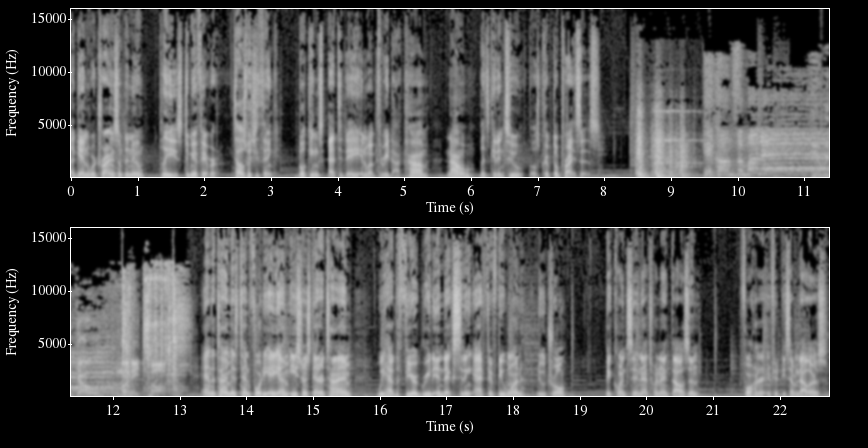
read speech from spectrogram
Again, we're trying something new. Please do me a favor. Tell us what you think. Bookings at todayinweb3.com. Now, let's get into those crypto prices. Here we go. Money. And the time is 10:40 a.m. Eastern Standard Time. We have the Fear Greed Index sitting at 51, neutral. Bitcoin sitting at 29,457 dollars,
